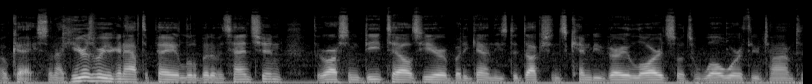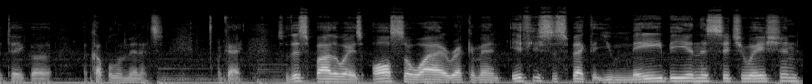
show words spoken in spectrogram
Okay, so now here's where you're going to have to pay a little bit of attention. There are some details here, but again, these deductions can be very large, so it's well worth your time to take a, a couple of minutes. Okay, so this, by the way, is also why I recommend if you suspect that you may be in this situation,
